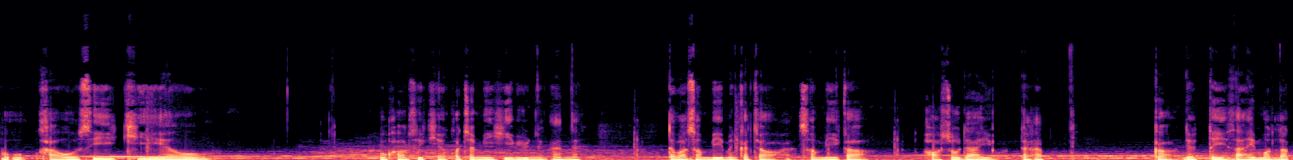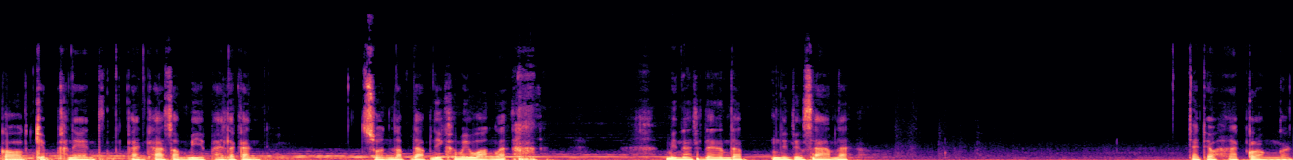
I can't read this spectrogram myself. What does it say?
ภูเขาสีเขียวภูเขาสีเขียวก็จะมีฮีบอยู่หนึ่งอันนะ แต่ว่าซอมบี้มันกระจอกซอมบี้ก็พอสู้ได้อยู่นะครับ ก็เดี๋ยวตีซะให้หมดแล้วก็เก็บคะแนนการฆ่าซอมบี้ไปแล้วกัน ส่วนลำดับนี่คือไม่หวังละ ไม่น่าจะได้ลำดับหนึ่งถึงสามละแต่เดี๋ยวหากล่องก่อน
